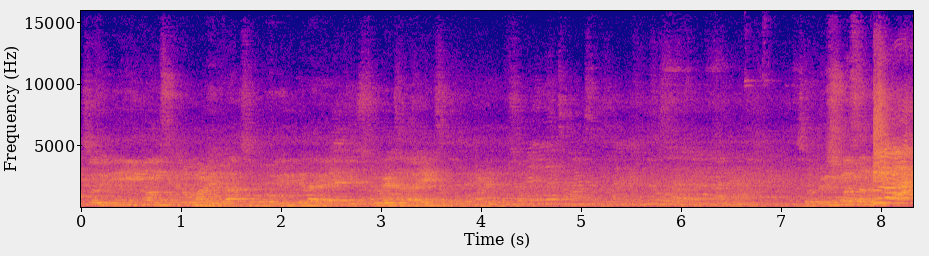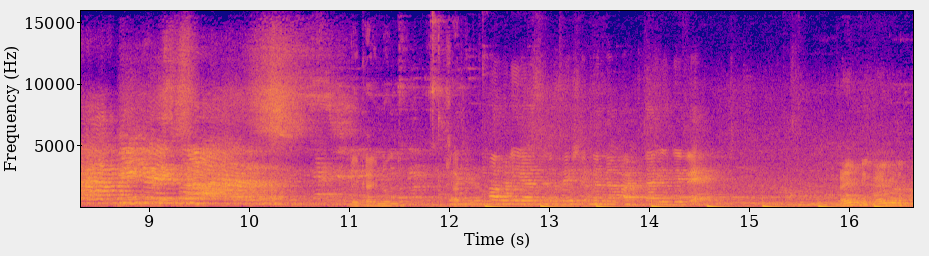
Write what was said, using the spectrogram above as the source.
ಸೊ ಎಂಟರ್ಟೈನ್ಮೆಂಟ್ ಈ ಕಾನ್ಸೆಪ್ಟ್ ಮಾಡಿದ್ರ ಸೊ ಇದಕ್ಕೆಲ್ಲ ಸ್ಟೂಡೆಂಟ್ಸ್ ಎಲ್ಲ ಹೇಗೆ ಸಪೋರ್ಟ್ ಮಾಡಿದ್ರು? ಸೊ ಎಲ್ಲ ಚೆನ್ನಾಗಿ ಸೊ ಕ್ರಿಸ್ಮಸ್ ಅಂದ್ರೆ ಬೇಕಾಗಿ ಇನ್ನೊಂದು ದೀಪಾವಳಿಯ ಸೆಲೆಬ್ರೇಷನ್ ಅನ್ನ ಮಾಡ್ತಾ ಇದ್ದೇವೆ. ಕೈ ಬಿಡಿ ಕೈ ಬಿಡುತ್ತೆ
